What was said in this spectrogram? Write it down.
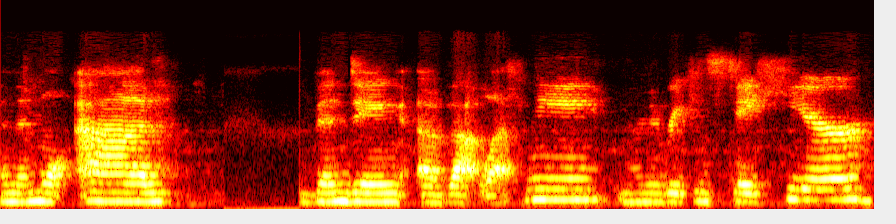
And then we'll add bending of that left knee. Remember, you can stay here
